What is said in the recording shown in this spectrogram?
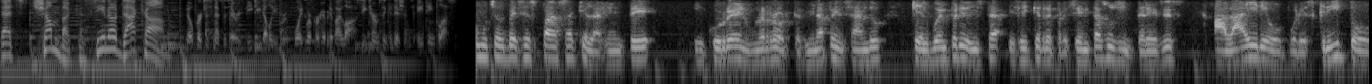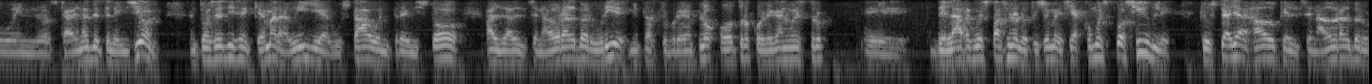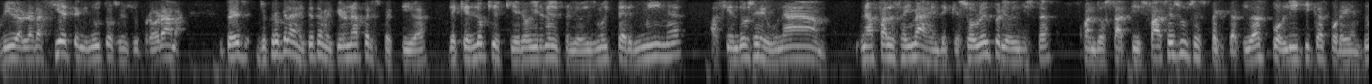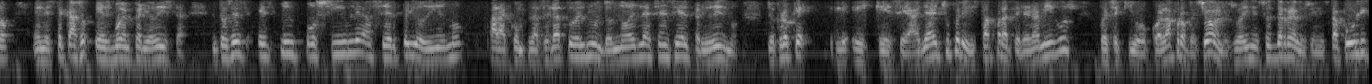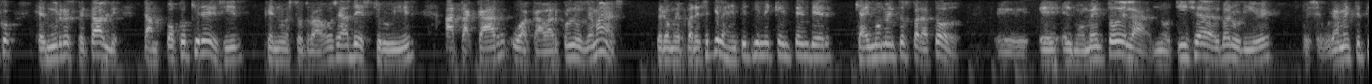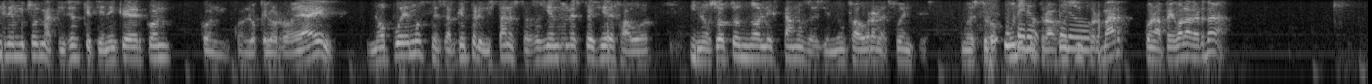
That's chumbacasino.com. No purchase necessary. BGW. Void were prohibited by law. See terms and conditions. 18 plus. Muchas veces pasa que la gente incurre en un error, termina pensando que el buen periodista es el que representa sus intereses al aire o por escrito o en las cadenas de televisión. Entonces dicen, qué maravilla, Gustavo entrevistó al, al senador Álvaro Uribe, mientras que, por ejemplo, otro colega nuestro eh, de largo espacio en el oficio me decía, ¿cómo es posible que usted haya dejado que el senador Álvaro Uribe hablara siete minutos en su programa? Entonces, yo creo que la gente también tiene una perspectiva de qué es lo que quiere oír en el periodismo y termina haciéndose una, una falsa imagen de que solo el periodista, cuando satisface sus expectativas políticas, por ejemplo, en este caso, es buen periodista. Entonces, es imposible hacer periodismo para complacer a todo el mundo, no es la esencia del periodismo. Yo creo que el, que se haya hecho periodista para tener amigos, pues se equivocó la profesión, eso, es de relacionista público, que es muy respetable. Tampoco quiere decir que nuestro trabajo sea destruir, atacar o acabar con los demás, pero me parece que la gente tiene que entender que hay momentos para todo. Eh, el, el momento de la noticia de Álvaro Uribe, pues seguramente tiene muchos matices que tienen que ver con, con, con lo que lo rodea a él. No podemos pensar que el periodista nos está haciendo una especie de favor y nosotros no le estamos haciendo un favor a las fuentes. Nuestro único Pero- trabajo pero- es informar con apego a la verdad.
